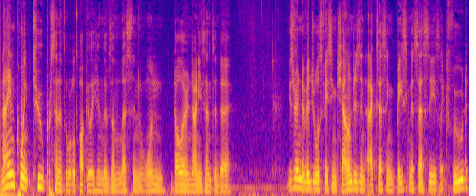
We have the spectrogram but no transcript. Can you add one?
9.2% of the world's population lives on less than $1.90 a day. These are individuals facing challenges in accessing basic necessities like food,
